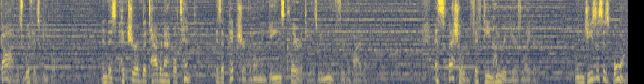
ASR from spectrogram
God is with his people. And this picture of the tabernacle tent is a picture that only gains clarity as we move through the Bible. Especially 1500 years later, when Jesus is born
